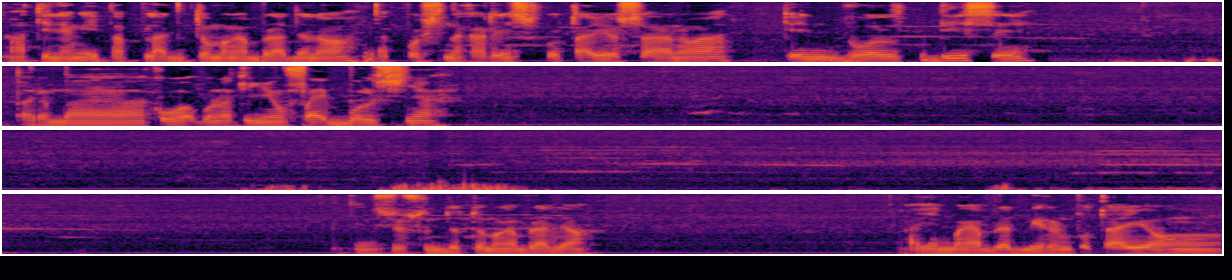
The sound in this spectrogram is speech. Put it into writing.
Atin ang ipa-plug to mga brad ano? Tapos naka-rinse po tayo sa ano ha 10 volt DC para makuha po natin yung 5 volts niya. Atin susundot to mga brad oh. ayan mga brad meron po tayong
